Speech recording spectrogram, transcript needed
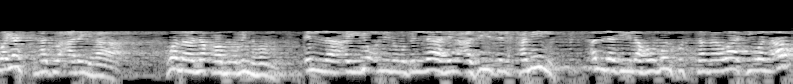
ويشهد عليها. وما نقموا منهم إلا أن يؤمنوا بالله العزيز الحميد الذي له ملك السماوات والأرض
